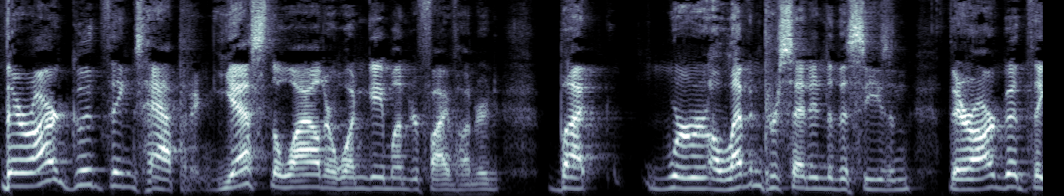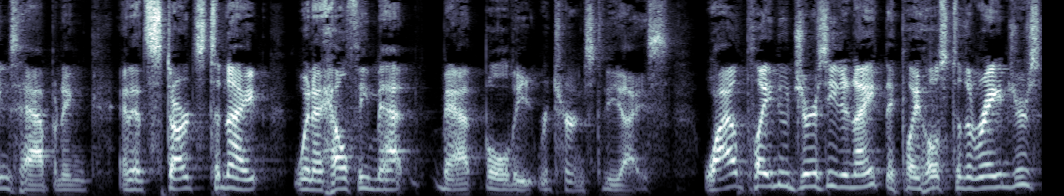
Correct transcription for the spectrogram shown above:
there are good things happening. Yes, the Wild are one game under 500, but we're 11% into the season. There are good things happening, and it starts tonight when a healthy Matt, Matt Boldy returns to the ice. Wild play New Jersey tonight. They play host to the Rangers.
